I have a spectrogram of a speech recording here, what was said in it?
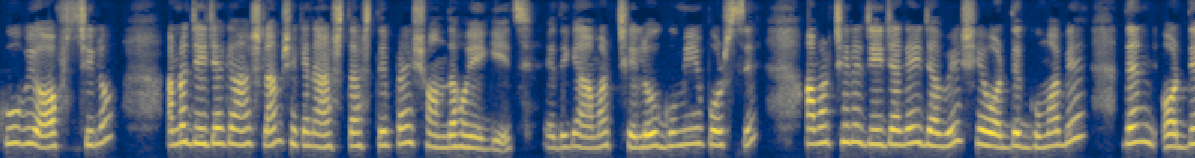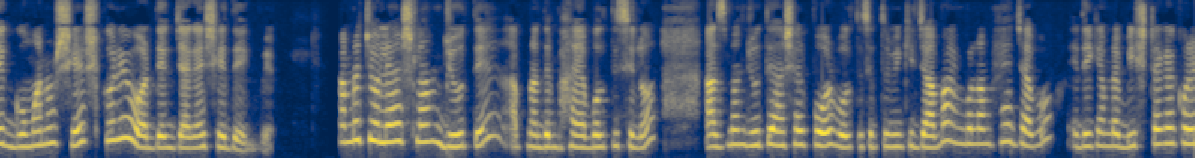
খুবই অফ ছিল। আমরা যেই জায়গায় আসলাম, সেখানে আসতে আসতে প্রায় সন্ধ্যা হয়ে গিয়েছে। এদিকে আমার ছেলেও ঘুমিয়ে পড়ছে। আমার ছেলে যেই জায়গায় যাবে, সে অর্ধেক ঘুমাবে, দেন অর্ধেক ঘুমানো শেষ করে অর্ধেক জায়গায় সে দেখবে। আমরা চলে আসলাম জুতে। আপনাদের ভাইয়া বলতেছিল, আজমান জুতে আসার পর বলতেছে, তুমি কি যাবা? আমি বললাম হ্যাঁ যাব। এদিকে আমরা বিশ টাকা করে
